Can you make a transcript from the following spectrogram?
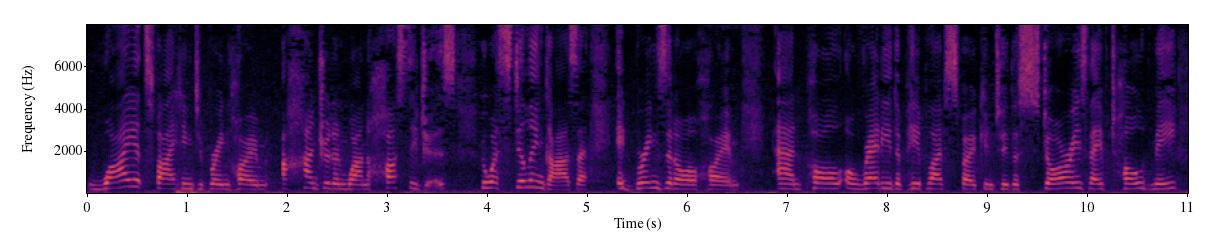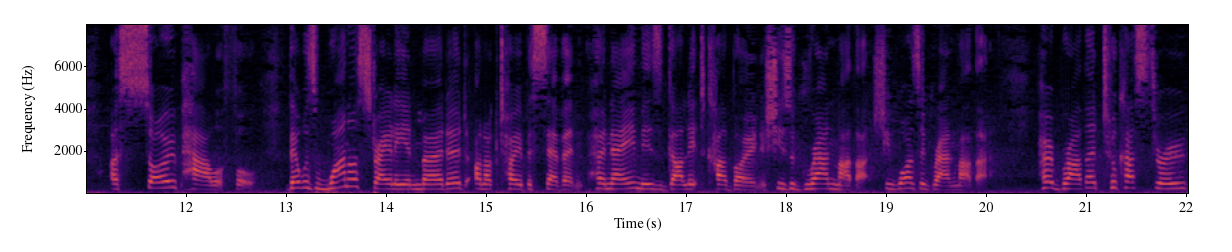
why it's fighting to bring home 101 hostages who are still in Gaza. It brings it all home. And Paul, already the people I've spoken to, the stories they've told me are so powerful. There was one Australian murdered on October 7. Her name is Galit Carbone. She's a grandmother. She was a grandmother. Her brother took us through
